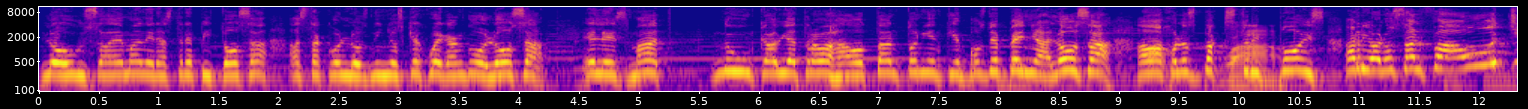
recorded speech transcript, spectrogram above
lo usa de manera estrepitosa hasta con los niños que juegan golosa. El SMAT nunca había trabajado tanto ni en tiempos de Peñalosa. Abajo los Backstreet Wow. Boys, arriba los Alfa 8.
